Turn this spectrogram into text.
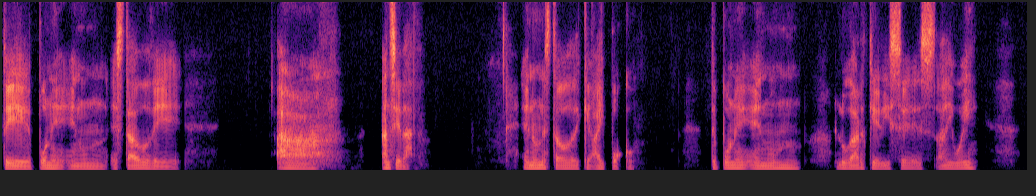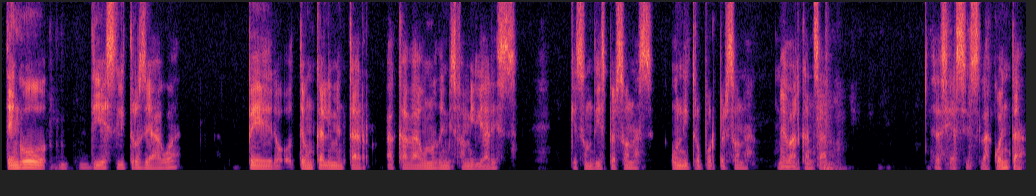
te pone en un estado de ah, ansiedad. En un estado de que hay poco. Te pone en un lugar que dices: "Ay, güey, tengo 10 litros de agua, pero tengo que alimentar a cada uno de mis familiares, que son 10 personas, 1 litro por persona, ¿me va a alcanzar?". O sea, si haces la cuenta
